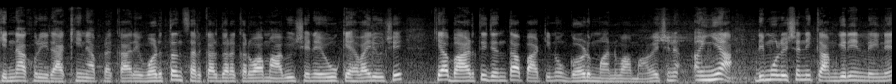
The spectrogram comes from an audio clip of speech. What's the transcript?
કિન્નાખોરી રાખીને આ પ્રકારે વર્તન સરકાર દ્વારા કરવામાં આવ્યું છે અને એવું કહેવાય રહ્યું છે કે આ ભારતીય જનતા પાર્ટીનો ગઢ માનવામાં આવે છે અને અહીંયા ડિમોલેશનની કામગીરીને લઈને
